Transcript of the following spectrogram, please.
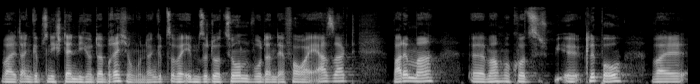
weil dann gibt es nicht ständig Unterbrechungen. Und dann gibt es aber eben Situationen, wo dann der VAR sagt, warte mal, äh, mach mal kurz Sp äh, Clippo, weil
